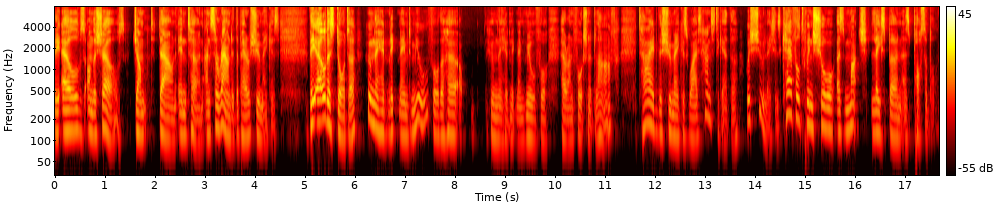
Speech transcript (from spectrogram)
the elves on the shelves jumped down in turn and surrounded the pair of shoemakers. The eldest daughter, whom they had nicknamed Mule for the her whom they had nicknamed Mule for her unfortunate laugh, tied the shoemaker's wife's hands together with shoelaces, careful to ensure as much lace burn as possible.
